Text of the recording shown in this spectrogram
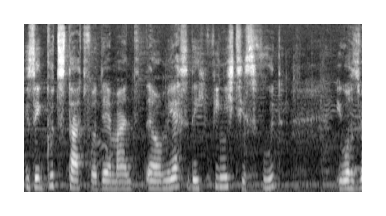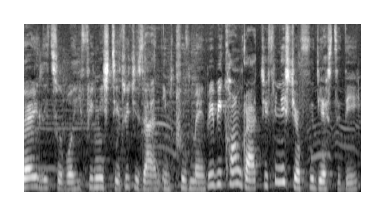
is a good start for them. And um, yesterday he finished his food it was very little but he finished it which is an improvement baby congrats you finished your food yesterday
